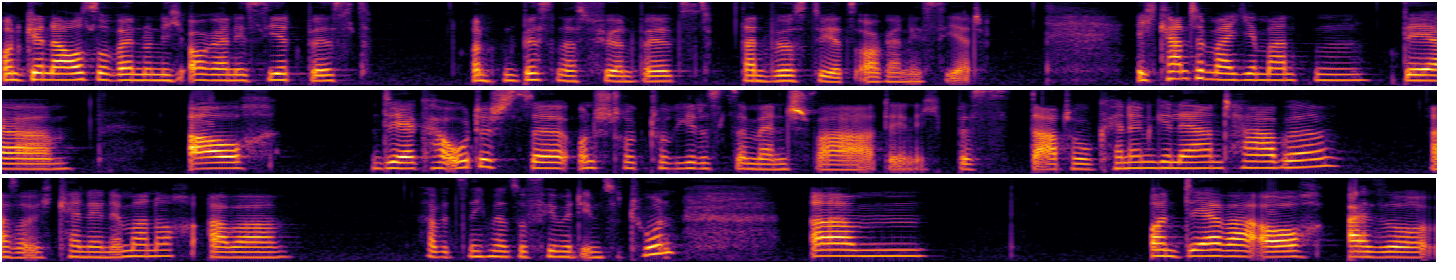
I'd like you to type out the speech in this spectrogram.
Und genauso, wenn du nicht organisiert bist und ein Business führen willst, dann wirst du jetzt organisiert. Ich kannte mal jemanden, der auch der chaotischste, unstrukturierteste Mensch war, den ich bis dato kennengelernt habe. Also ich kenne ihn immer noch, aber habe jetzt nicht mehr so viel mit ihm zu tun. Ähm, und der war auch, also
